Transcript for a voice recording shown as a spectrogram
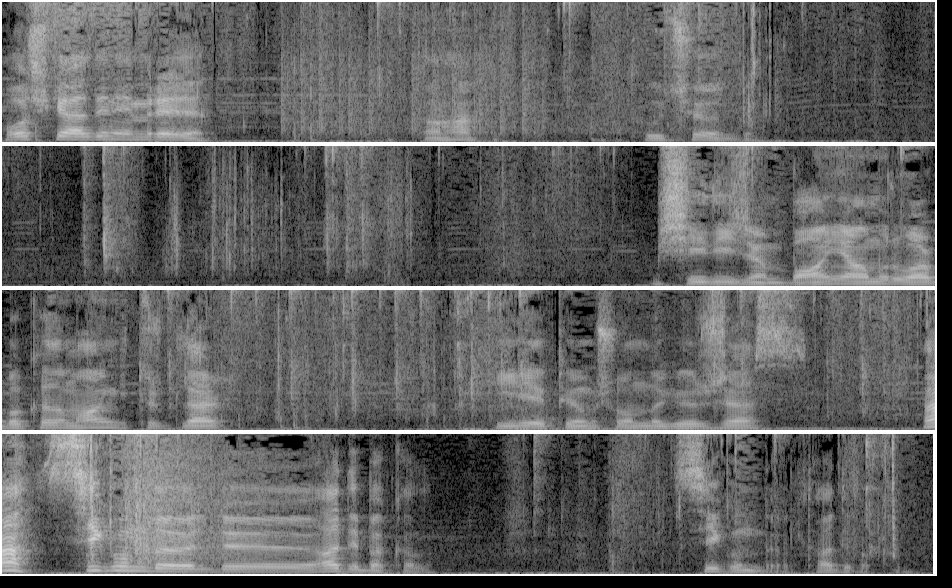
Hoş geldin Emre'li. Aha. Tuğçe öldü. Bir şey diyeceğim. Ban yağmuru var. Bakalım hangi Türkler hile yapıyormuş onu da göreceğiz. Hah Sigun da öldü. Hadi bakalım. Sigun da öldü. Hadi bakalım.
